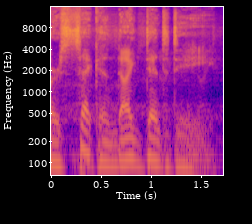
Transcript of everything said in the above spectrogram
our second identity.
